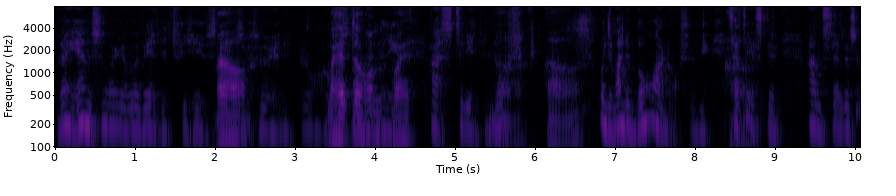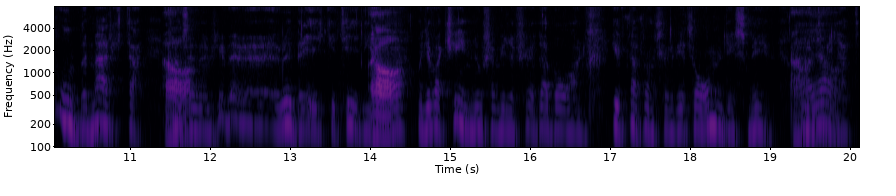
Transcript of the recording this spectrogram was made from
det var en som jag var väldigt förtjust i. Ja. Som var väldigt bra. Vad hette hon? Vad Astrid, norsk. ja. Och de hade barn också. Så att Ja. Ester anställdes obemärkta. Ja. fanns en eh, rubrik i tidningen. Ja. Och det var kvinnor som ville föda barn utan att någon skulle veta om det i smyg. Ja, Och ja. att-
